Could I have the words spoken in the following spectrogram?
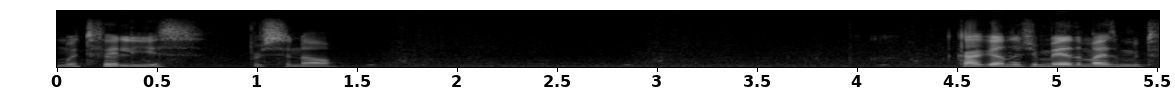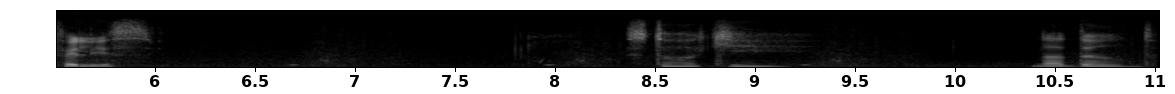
Muito feliz, por sinal. Cagando de medo, mas muito feliz. Estou aqui... Nadando...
